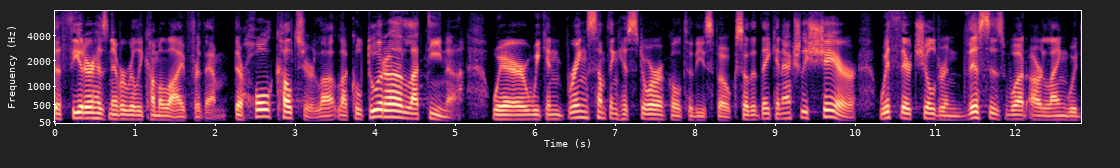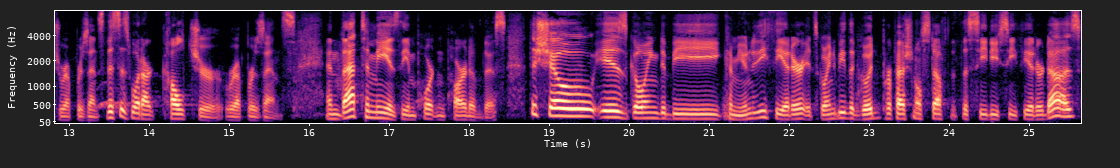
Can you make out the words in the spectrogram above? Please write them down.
the theater has never really come alive for them. Their whole culture, la, la cultura latina, where we can bring something historical to these folks so that they can actually share with their children this is what our language represents, this is what our culture represents. And that to me is the important part of this. The show is going to be community theater, it's going to be the good professional stuff that the CDC theater does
